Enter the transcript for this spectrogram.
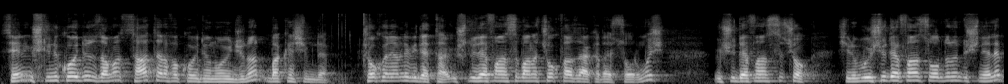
Senin üçlünü koyduğun zaman sağ tarafa koyduğun oyuncunun bakın şimdi çok önemli bir detay. Üçlü defansı bana çok fazla arkadaş sormuş. Üçlü defansı çok. Şimdi bu üçlü defans olduğunu düşünelim.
